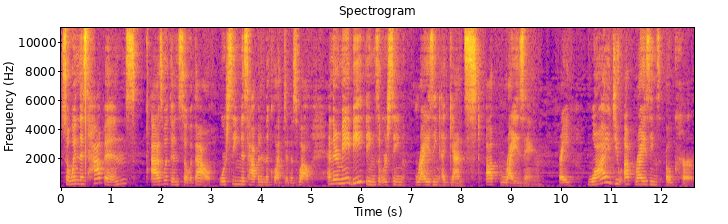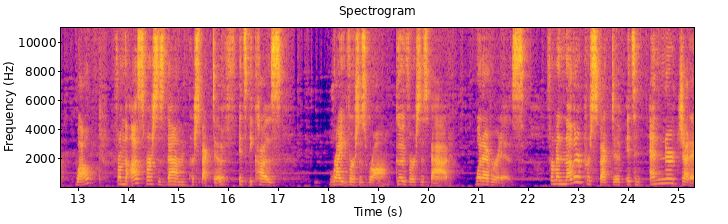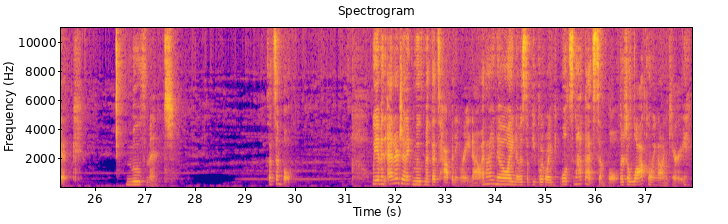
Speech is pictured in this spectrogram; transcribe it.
So when this happens, as within, so without, we're seeing this happen in the collective as well. And there may be things that we're seeing rising against, uprising, right? Why do uprisings occur? Well, from the us versus them perspective, it's because right versus wrong, good versus bad, whatever it is. From another perspective, it's an energetic movement. It's that simple. We have an energetic movement that's happening right now. And I know, I know some people are going, well, it's not that simple. There's a lot going on, Carrie.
